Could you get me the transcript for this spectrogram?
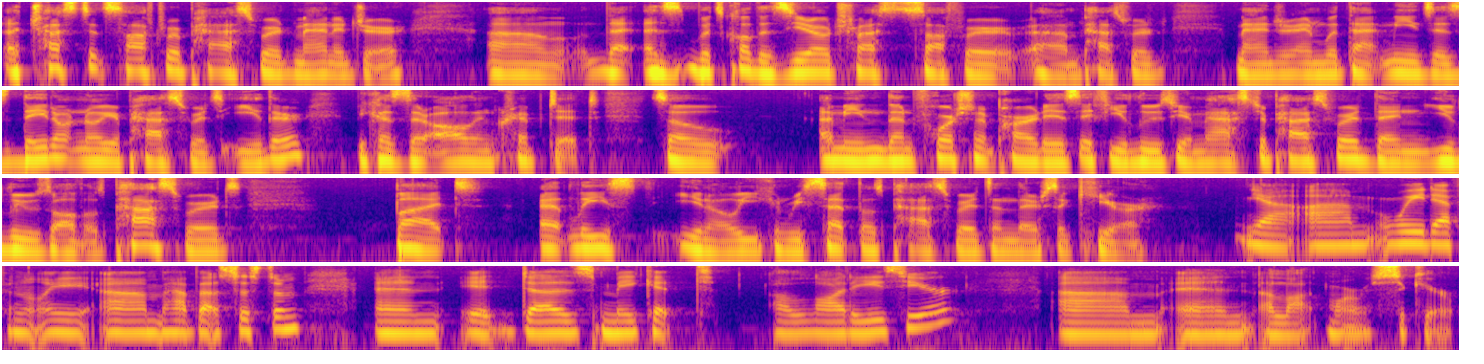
a trusted software password manager um, that is what's called a zero trust software um, password manager. And what that means is they don't know your passwords either because they're all encrypted. So I mean, the unfortunate part is if you lose your master password, then you lose all those passwords. But at least, you know, you can reset those passwords and they're secure. Yeah, um, we definitely um, have that system, and it does make it a lot easier um, and a lot more secure.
